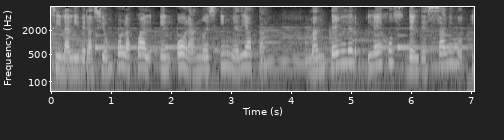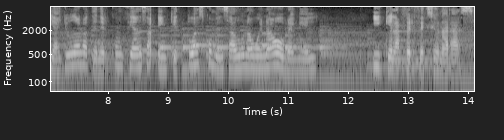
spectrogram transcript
Si la liberación por la cual él ora no es inmediata, manténle lejos del desánimo y ayúdalo a tener confianza en que tú has comenzado una buena obra en él y que la perfeccionarás.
